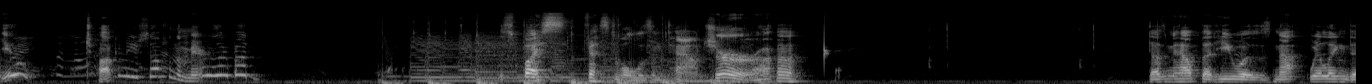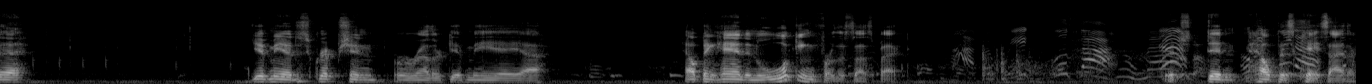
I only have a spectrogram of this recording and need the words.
You talking to yourself in the mirror there, bud? The Spice Festival is in town. Sure, uh-huh. Doesn't help that he was not willing to give me a description, or rather, give me a uh, helping hand in looking for the suspect, which didn't help his case either.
